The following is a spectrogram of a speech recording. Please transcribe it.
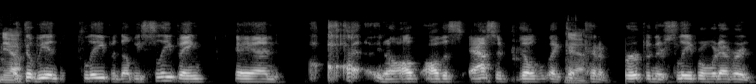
Yeah, Like they'll be in sleep and they'll be sleeping and you know all, all this acid they'll like Yeah. kind of burp in their sleep or whatever and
